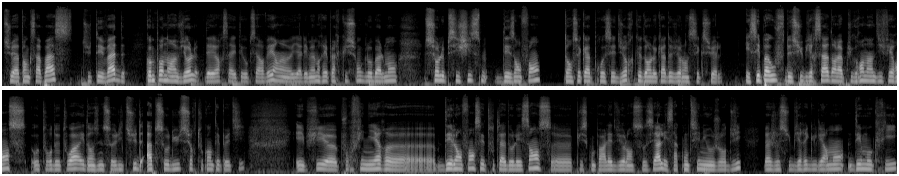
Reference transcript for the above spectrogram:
tu attends que ça passe, tu t'évades comme pendant un viol. D'ailleurs, ça a été observé. Hein. il y a les mêmes répercussions globalement sur le psychisme des enfants dans ce cas de procédure que dans le cas de violence sexuelle. Et c'est pas ouf de subir ça dans la plus grande indifférence autour de toi et dans une solitude absolue, surtout quand t'es petit. Et puis euh, pour finir, euh, dès l'enfance et toute l'adolescence, puisqu'on parlait de violence sociale et ça continue aujourd'hui, bah, je subis régulièrement des moqueries,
